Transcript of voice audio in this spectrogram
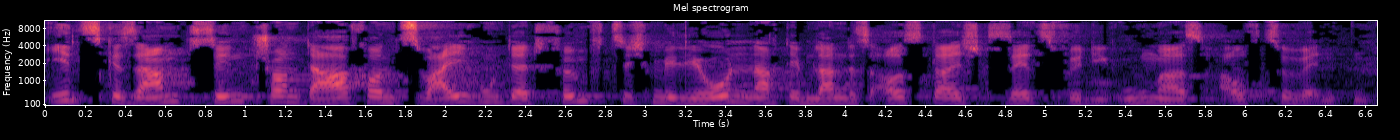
insgesamt sind schon davon 250 Millionen € nach dem Landesausgleichsgesetz für die UMAs aufzuwenden.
